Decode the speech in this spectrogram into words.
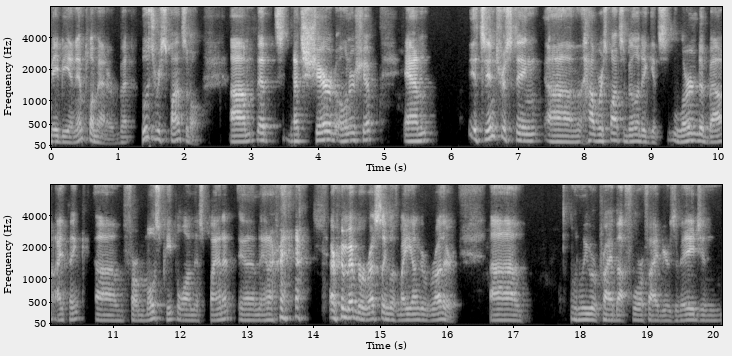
may be an implementer, but who's responsible? Um, that's that's shared ownership, and it's interesting uh, how responsibility gets learned about, I think, um, for most people on this planet. And, and I, I, remember wrestling with my younger brother uh, when we were probably about four or five years of age. And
